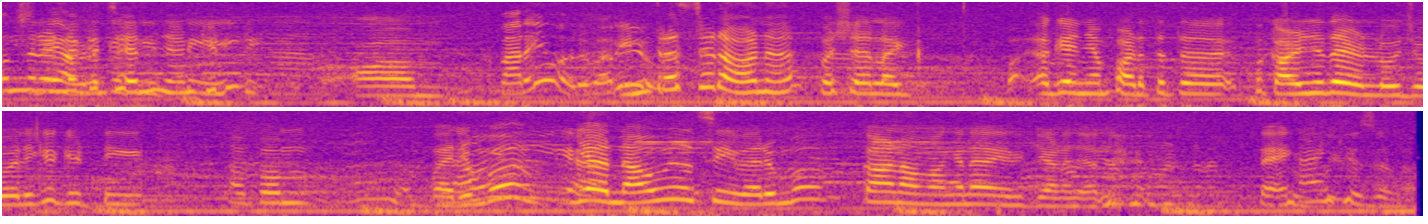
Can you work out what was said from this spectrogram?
ഒന്ന് രണ്ടൊക്കെ ചേർന്ന് ഞാൻ കിട്ടി. ഇൻട്രസ്റ്റഡ് ആണ്. പക്ഷെ ലൈക്ക് അഗൈൻ ഞാൻ പഠിത്തത്തെ ഇപ്പൊ കഴിഞ്ഞതേ ഉള്ളൂ. ജോലിക്ക് കിട്ടി. അപ്പം വരുമ്പോ നൗ വിൽ സി വരുമ്പോ കാണാം. അങ്ങനെ ഇരിക്കുകയാണ് ഞാൻ. Thank you thank you so much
